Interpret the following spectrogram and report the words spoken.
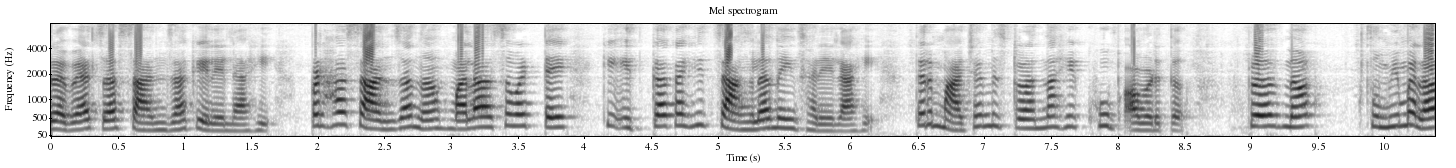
रव्याचा सांजा केलेला आहे. पण हा सांजा ना मला असं वाटतंय की इतका काही चांगला नाही झालेला आहे. तर माझ्या मिस्टरांना हे खूप आवडतं. तर ना तुम्ही मला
